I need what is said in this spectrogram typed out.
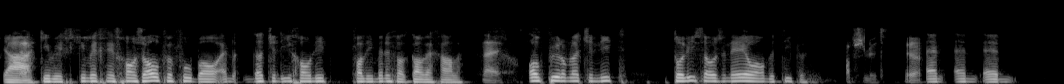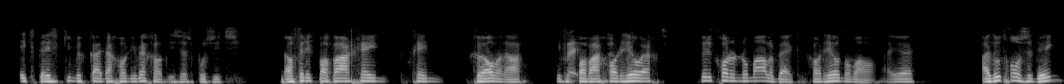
ja, Ja. Kimmich, Kimmich heeft gewoon zoveel voetbal. En dat je die gewoon niet van die middenveld kan weghalen. Nee, Ook puur omdat je niet. Tolisso is een heel ander type. absoluut. Ja. En, en, en ik, deze Kimmich kan je daar gewoon niet weghalen op die zespositie. Nou vind ik Pavard geen, geen geweldenaar. Ik vind Nee, Pavard gewoon heel erg, vind ik gewoon een normale back. Gewoon heel normaal. Hij, eh, hij doet gewoon zijn ding,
